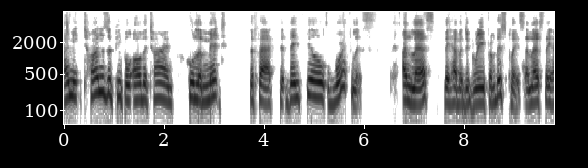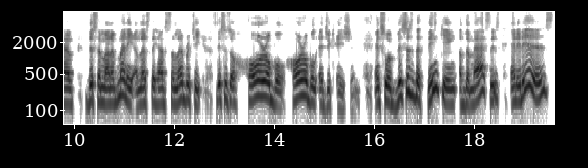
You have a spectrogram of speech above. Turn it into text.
I meet tons of people all the time who lament the fact that they feel worthless unless they have a degree from this place, unless they have this amount of money, unless they have celebrity. This is a horrible, horrible education. And so, if this is the thinking of the masses, and it is,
